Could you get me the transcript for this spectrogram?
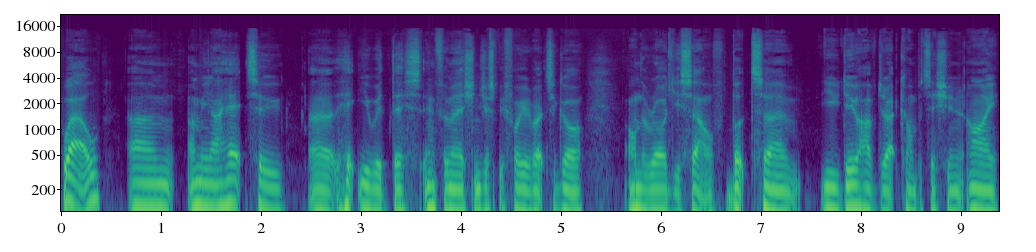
Well, um, I mean, I hate to uh, hit you with this information just before you're about to go on the road yourself, but um, you do have direct competition. I,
